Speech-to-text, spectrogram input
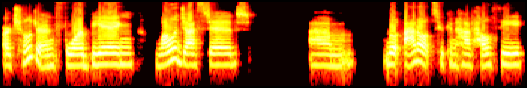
our children for being well adjusted um, adults who can have healthy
